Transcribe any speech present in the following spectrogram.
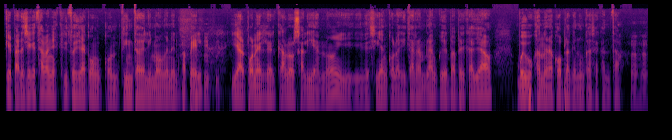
que parecía que estaban escritos ya con, con tinta de limón en el papel y al ponerle el calor salían, ¿no? Y, y decían con la guitarra en blanco y el papel callado, voy buscando una copla que nunca se ha cantado. Ajá.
